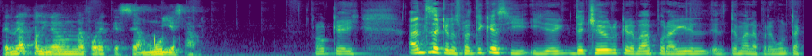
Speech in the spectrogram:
tener tu dinero en una Afore que sea muy estable. Ok. Antes de que nos platiques, y, y de, de hecho yo creo que va por ahí el, el tema de la pregunta,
